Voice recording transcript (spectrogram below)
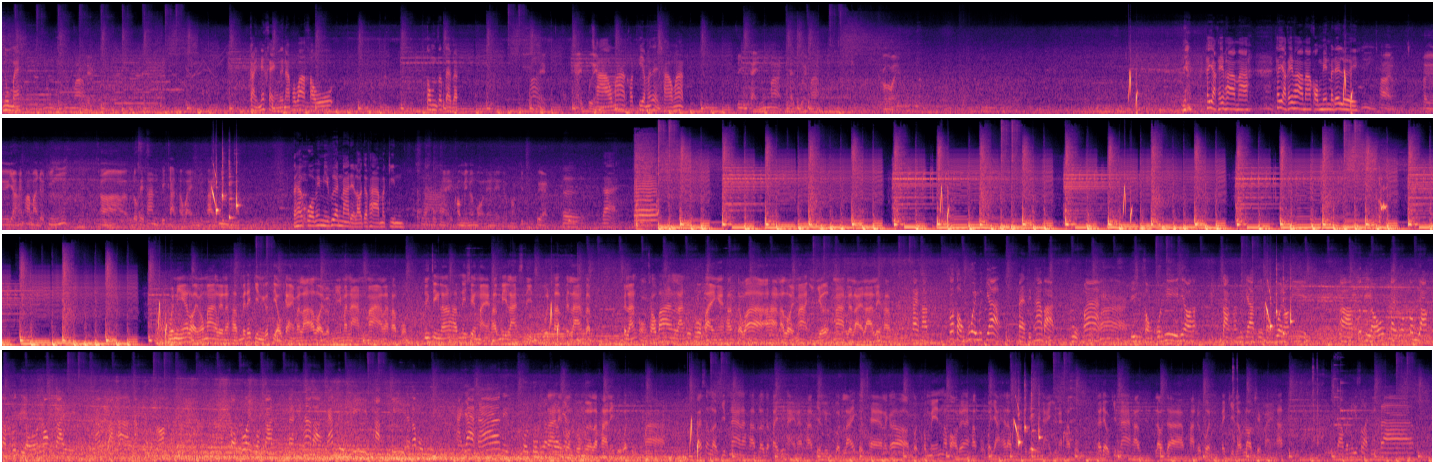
นุ่มไหมนุ่ มนุ่มมากเลย ไก่ไม่แข็งเลยนะ เพราะว่าเขาต้มตั้งแต่แบบใช่ไก่เปื่อยเช้ามากเขาเตรียมตั้งแต่เช้ามากจริงไก่นุ่มมากไก่เปื่อยมากอร่อยถ้าอยากให้พามา ถ้าอยากให้พามาคอมเมนต์มาได้เลย อืมใช่คืออยากให้พามาเดี๋ยวทิ้ง โลเคชั่นพิกัดเอาไว้อยู่ใต้แต่ถ้ากลัวไม่มีเพื่อนมาเดี๋ยวเราจะพามากิน ใช่ คอมเมนต์มาบอกได้เลยเดี๋ยวพอคิดเพื่อน เออ ได้ นนี้อร่อยมากๆเลยนะครับ ไม่ได้กินก๋วยเตี๋ยวไก่มะระอร่อยแบบนี้มานานมากแล้วครับผมจริงๆแล้วนะครับในเชียงใหม่ครับมีร้านสตรีทฟู้ดครับเป็นร้านแบบเป็นร้านของชาวบ้านร้านทั่วๆไปไงครับ แต่ว่าอาหารอร่อยมากอีกเยอะมากหลายๆร้านเลยครับ ใช่ครับ ก็สองถ้วยเมื่อกี้85 บาทถูกมาก มากจริงสองคนที่ที่เราสั่งมาเมื่อกี้คือสองถ้วยเนาะมีอ่าก๋วยเตี๋ยวไก่รวมต้มยำกับก๋วยเตี๋ยวน่องไก่น้ำสาอ่าน้ 2ถ้วยรวมกัน 85 บาทน้ำดื่มฟรีผักฟรีนะครับผมหายากนะในโซนตัวเมืองใช่ในโซนตัวเมืองราคานี้ถือว่าถูกมาก และสำหรับคลิปหน้านะครับ เราจะไปที่ไหนนะครับ อย่าลืมกดไลค์กดแชร์ แล้วก็กดคอมเมนต์มาบอกด้วยนะครับ ผมว่าอยากให้เราพาไปเที่ยวที่ไหนอีกนะครับผมแล้วเดี๋ยวคลิปหน้าครับ เราจะพาทุกคนไปกินรอบๆเชียงใหม่ครับสำหรับวันนี้สวัสดีครับ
